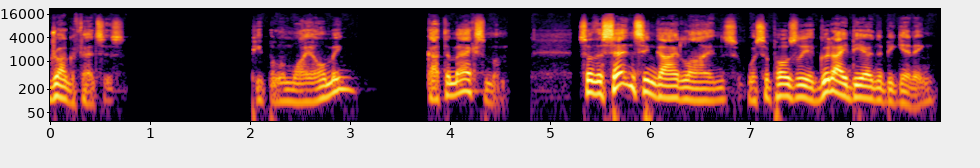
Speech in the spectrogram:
drug offenses. People in Wyoming got the maximum. So the sentencing guidelines were supposedly a good idea in the beginning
